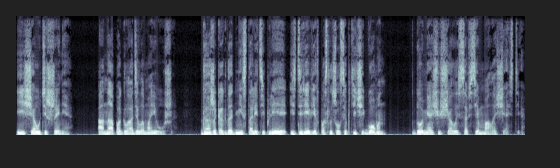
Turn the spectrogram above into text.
и ища утешения. Она погладила мои уши. Даже когда дни стали теплее, из деревьев послышался птичий гомон, в доме ощущалось совсем мало счастья.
